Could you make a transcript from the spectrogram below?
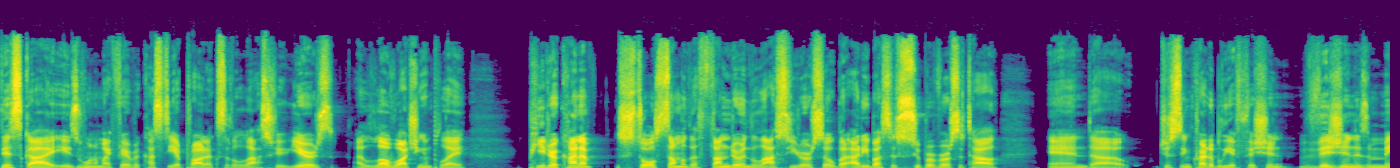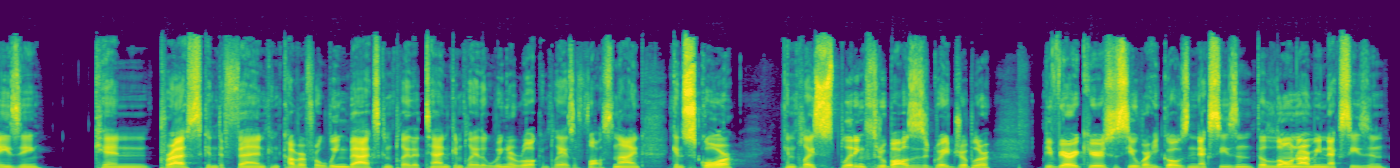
This guy is one of my favorite Castilla products of the last few years. I love watching him play. Peter kind of stole some of the thunder in the last year or so, but Arribas is super versatile and uh, just incredibly efficient. Vision is amazing. Can press, can defend, can cover for wingbacks, can play the 10, can play the winger role, can play as a false 9, can score, can play splitting through balls, is a great dribbler. Be very curious to see where he goes next season. The Loan Army next season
